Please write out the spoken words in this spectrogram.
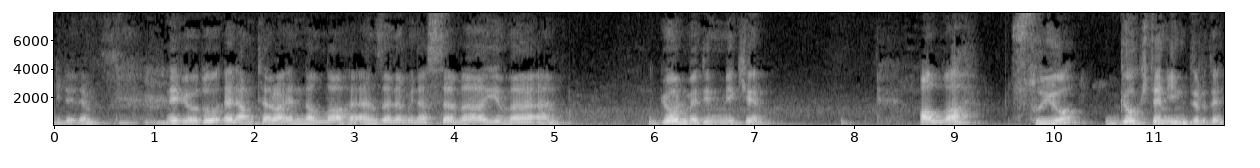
gidelim. Ne diyordu? Elem tera ennallâhe enzele mines semâi mâen. Görmedin mi ki Allah suyu gökten indirdi.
